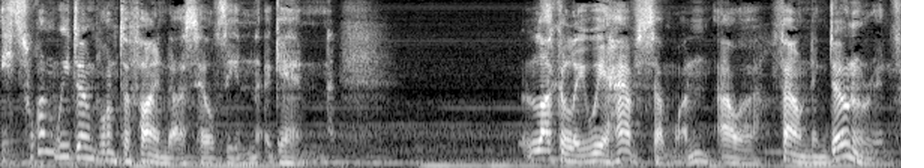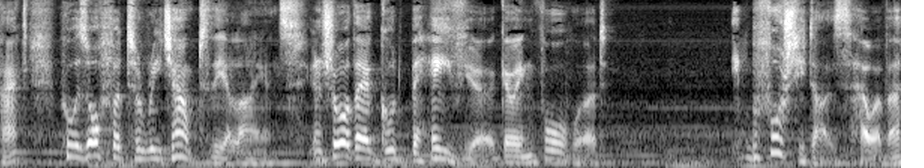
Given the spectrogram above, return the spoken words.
It's one we don't want to find ourselves in again. Luckily, we have someone, our founding donor in fact, who has offered to reach out to the Alliance, ensure their good behavior going forward. Before she does, however,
